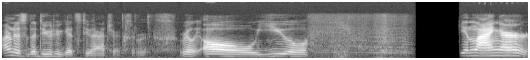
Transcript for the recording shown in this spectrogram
I'm just the dude who gets two hat tricks. Really? Oh, you fucking langer.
